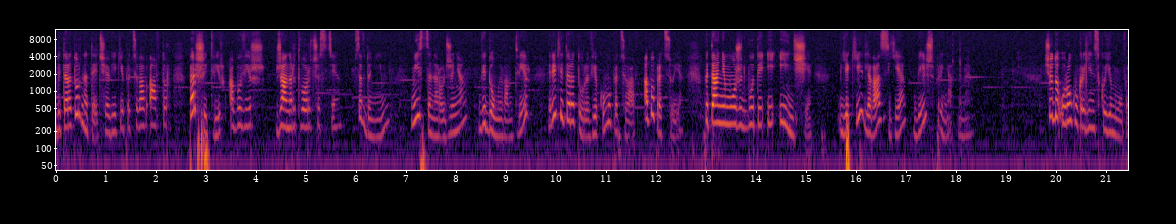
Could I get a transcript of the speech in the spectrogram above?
літературна течія, в якій працював автор, перший твір або вірш, жанр творчості, псевдонім, місце народження, відомий вам твір, рід літератури, в якому працював або працює. Питання можуть бути і інші, які для вас є більш прийнятними. Щодо уроку української мови,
